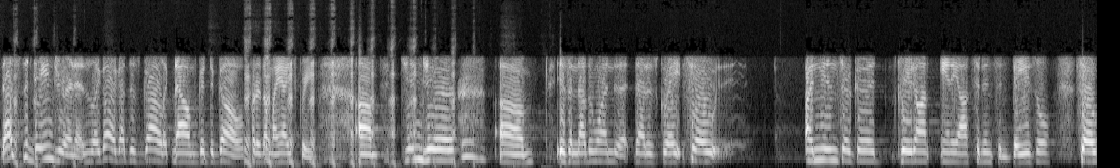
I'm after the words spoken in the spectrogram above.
that's the danger in it. It's like, oh, I got this garlic, now I'm good to go. Put it on my ice cream. Um, ginger um, is another one that that is great. So onions are good, great on antioxidants, and basil. So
